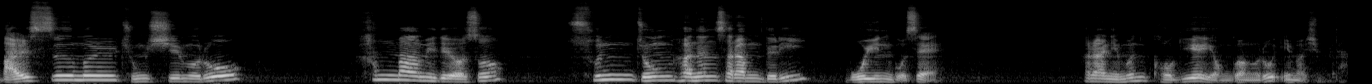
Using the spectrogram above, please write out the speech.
말씀을 중심으로 한 마음이 되어서 순종하는 사람들이 모인 곳에 하나님은 거기에 영광으로 임하십니다.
